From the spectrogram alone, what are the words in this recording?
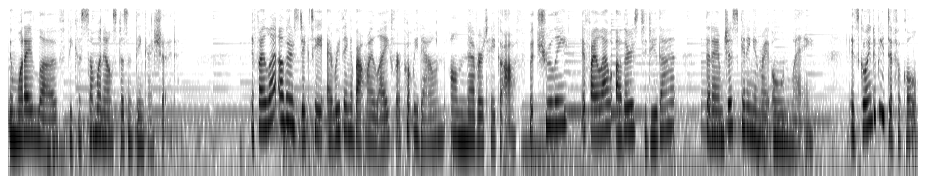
and what I love because someone else doesn't think I should. If I let others dictate everything about my life or put me down, I'll never take off. But truly, if I allow others to do that, then I am just getting in my own way. It's going to be difficult.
